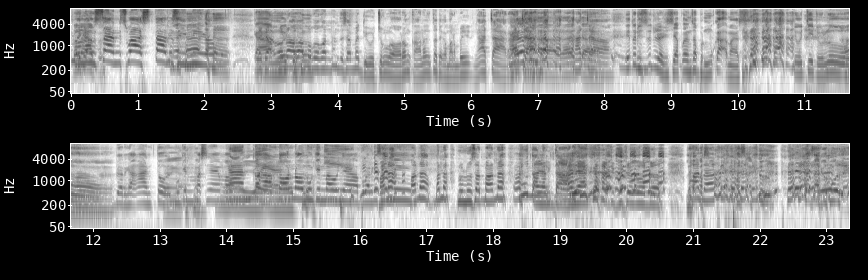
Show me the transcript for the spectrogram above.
Lulusan swasta ke sini kamu. Kamu ngono awakmu kok nanti sampai di ujung lorong kanan itu ada kamar mandi ngaca, Ngaca, ngaca. Itu di situ udah disiapkan sabun muka, Mas. Cuci dulu. Biar gak ngantuk. Mungkin masnya emang Ngantuk ke ya. Hartono mungkin maunya bukan ke Mana, sini. mana, mana lulusan mana? Uh, tayang-tayang di gudang Mana? pas aku pas aku mulai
